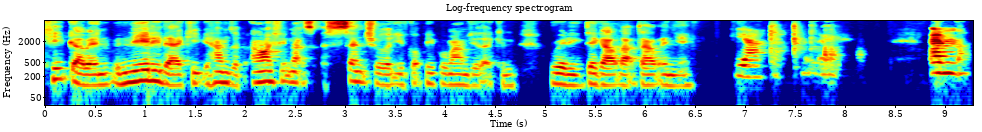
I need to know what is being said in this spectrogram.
Keep going. We're nearly there. Keep your hands up. And I think that's essential that you've got people around you that can really dig out that doubt in you. Yeah, definitely. Um,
